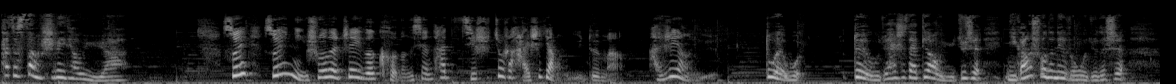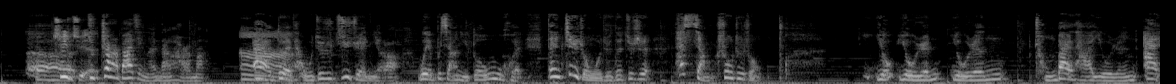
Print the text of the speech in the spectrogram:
他就丧失了一条鱼啊，所以，所以你说的这个可能性，他其实就是还是养鱼，对吗？还是养鱼？对我，对我觉得他是在钓鱼，就是你刚说的那种，我觉得是。呃，拒绝就正儿八经的男孩嘛，嗯哎，对他，我就是拒绝你了，我也不想你多误会。但这种我觉得就是他享受这种有有人有人崇拜他，有人爱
